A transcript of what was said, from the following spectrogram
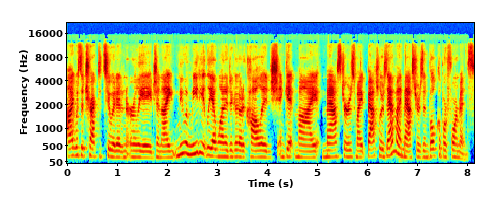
I was attracted to it at an early age. And I knew immediately I wanted to go to college and get my master's, my bachelor's, and my master's in vocal performance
